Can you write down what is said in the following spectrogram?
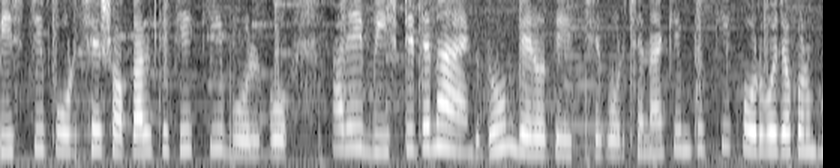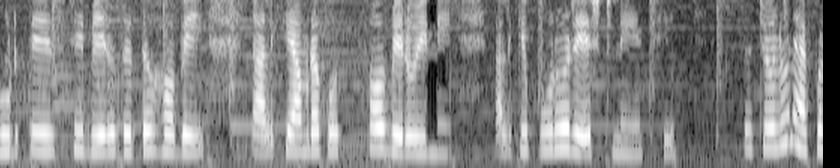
বৃষ্টি পড়ছে সকাল থেকে কি বলব? আর এই বৃষ্টিতে না একদম বেরোতে ইচ্ছে করছে না কিন্তু কি করব যখন ঘুরতে এসেছি বেরোতে তো হবেই। কালকে আমরা কোথাও বেরোইনি কালকে পুরো রেস্ট নিয়েছি। তো চলুন এখন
